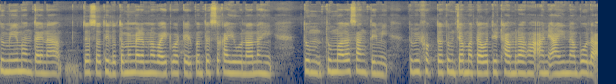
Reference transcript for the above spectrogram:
तुम्ही म्हणताय ना जसं तिलोत्तमा मॅडमना वाईट वाटेल पण तसं काही होणार नाही. तुम तुम्हाला सांगते मी. तुम्ही फक्त तुमच्या मतावरती ठाम राहा आणि आईना बोला.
